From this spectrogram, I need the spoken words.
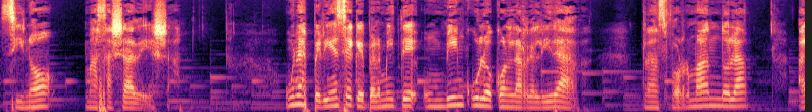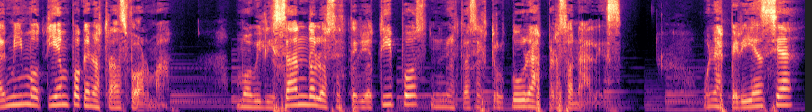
sino más allá de ella. Una experiencia que permite un vínculo con la realidad, transformándola al mismo tiempo que nos transforma, movilizando los estereotipos de nuestras estructuras personales. Una experiencia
